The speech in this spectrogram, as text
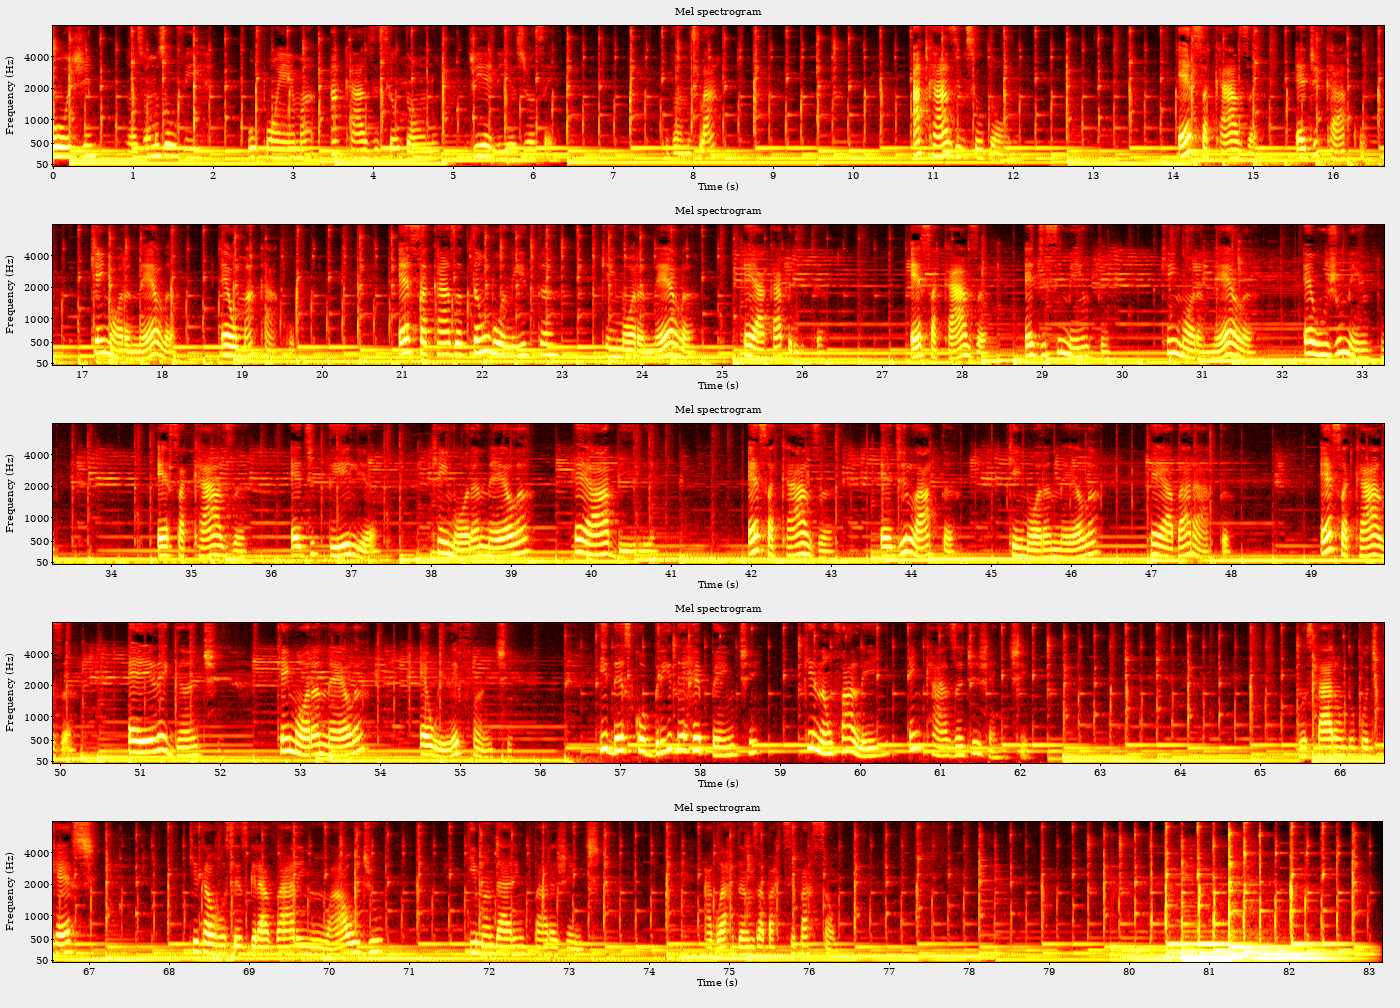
Hoje nós vamos ouvir o poema A Casa e Seu Dono, de Elias José. Vamos lá? A casa e o seu dono. Essa casa é de caco. Quem mora nela é o macaco. Essa casa tão bonita, quem mora nela é a cabrita. Essa casa é de cimento, quem mora nela é o jumento. Essa casa é de telha, quem mora nela é a abelha. Essa casa é de lata, quem mora nela é a barata. Essa casa é elegante, quem mora nela é o elefante. E descobri de repente que não falei em casa de gente. Gostaram do podcast? Que tal vocês gravarem um áudio e mandarem para a gente? Aguardamos a participação.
